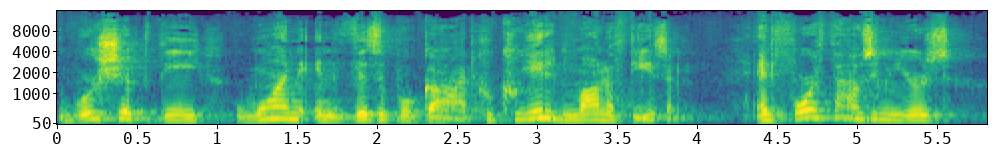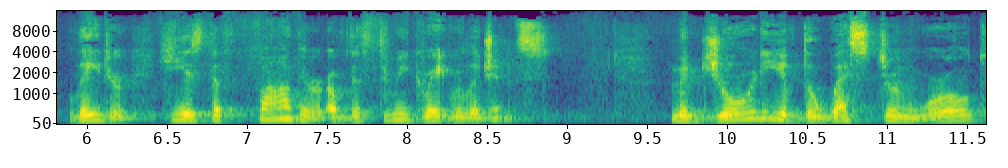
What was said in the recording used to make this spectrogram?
Worship the one invisible God who created monotheism. And 4,000 years later, he is the father of the three great religions. Majority of the Western world,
